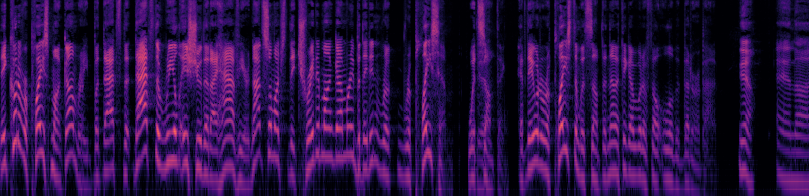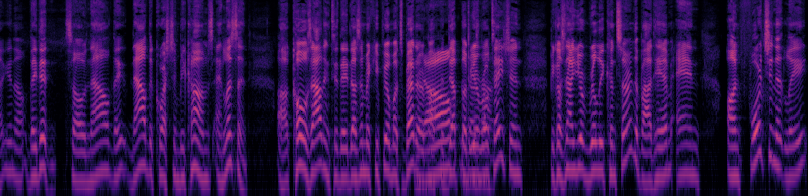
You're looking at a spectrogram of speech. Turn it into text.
they could have replaced Montgomery, but that's the that's the real issue that I have here. Not so much that they traded Montgomery, but they didn't re- replace him with yeah. something. If they would have replaced him with something, then I think I would have felt a little bit better about it. Yeah, and uh, you know they didn't. So now they now the question becomes, and listen, uh, Cole's outing today doesn't make you feel much better no, about the depth of your not. rotation because now you're really concerned about him, and unfortunately.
